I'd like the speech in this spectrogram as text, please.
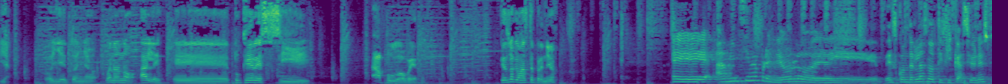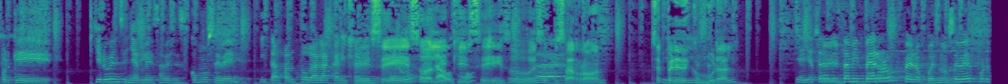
Ya. Oye, Toño, bueno, no, Ale, eh, ¿tú qué eres si Apple Lover? ¿Qué es lo que más te prendió? Eh, a mí sí me prendió lo de esconder las notificaciones porque quiero enseñarles a veces cómo se ven y tapan toda la carita ¿Qué de es eso, Ale? ¿Qué es eso? ¿Ese pizarrón? ¿Ese periódico mural? Y ahí atrás está mi perro, pero pues no se ah. ve por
